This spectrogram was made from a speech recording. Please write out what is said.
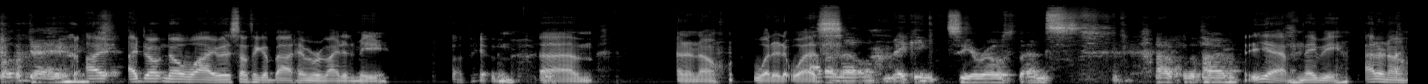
okay. I I don't know why. There's something about him reminded me of him. Um, I don't know what it was. I don't know, making zero sense half of the time. Yeah, maybe. I don't know.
